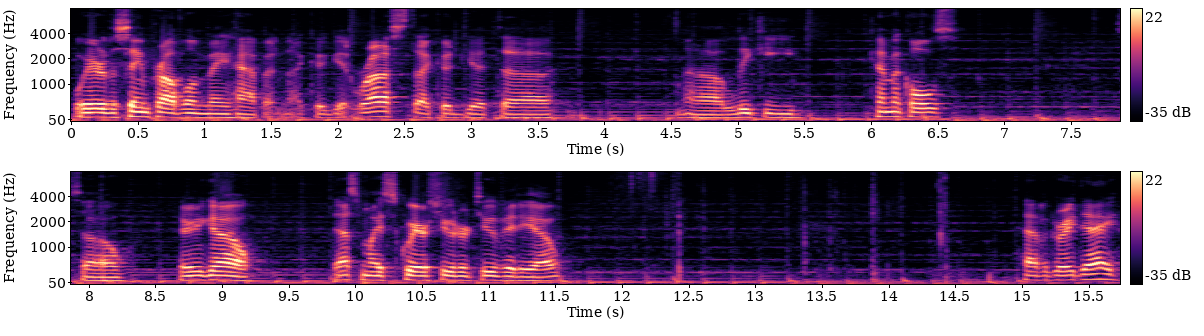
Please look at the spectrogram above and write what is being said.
where the same problem may happen. I could get rust, I could get uh, uh, leaky chemicals. So there you go. That's my Square Shooter 2 video. Have a great day.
